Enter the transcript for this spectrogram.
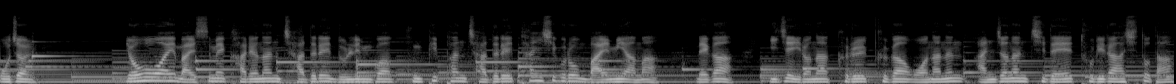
5절 여호와의 말씀에 가련한 자들의 눌림과 궁핍한 자들의 탄식으로 말미암아 내가 이제 일어나 그를 그가 원하는 안전한 지대에 두리라 하시도다.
